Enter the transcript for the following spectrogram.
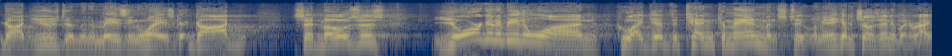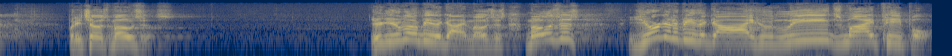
God used him in amazing ways. God said, Moses, you're going to be the one who I give the Ten Commandments to. I mean, he could have chose anybody, right? But he chose Moses. You're, you're going to be the guy, Moses. Moses, you're going to be the guy who leads my people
